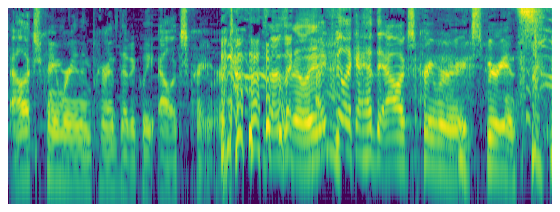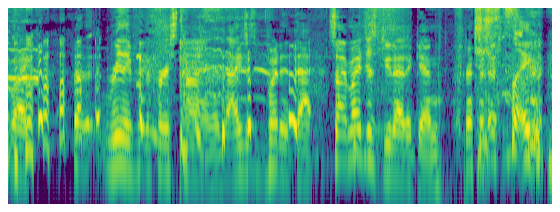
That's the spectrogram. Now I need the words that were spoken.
Alex Kramer and then parenthetically Alex Kramer. 'Cause I was like, Really? I feel like I had the Alex Kramer experience, like for the- really for the first time, and I just put it that. So I might just do that again. For this. like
